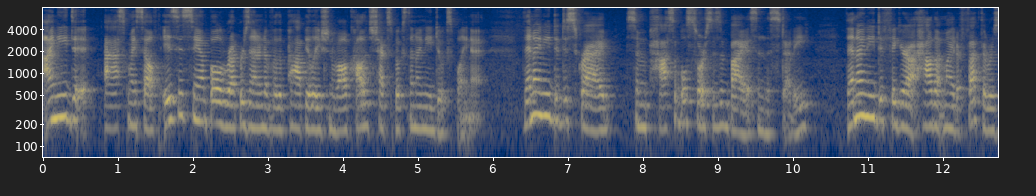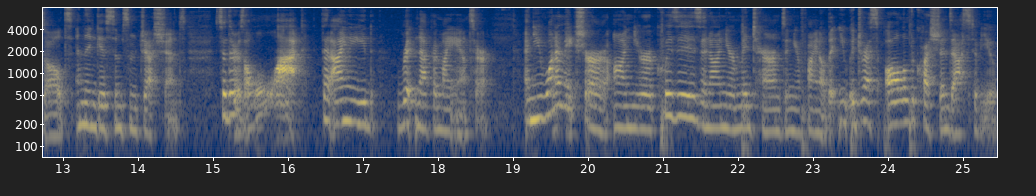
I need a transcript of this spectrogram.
I need to ask myself, is his sample representative of the population of all college textbooks? Then I need to explain it. Then I need to describe some possible sources of bias in the study. Then I need to figure out how that might affect the results and then give some suggestions. So there's a lot that I need written up in my answer. And you want to make sure on your quizzes and on your midterms and your final that you address all of the questions asked of you.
